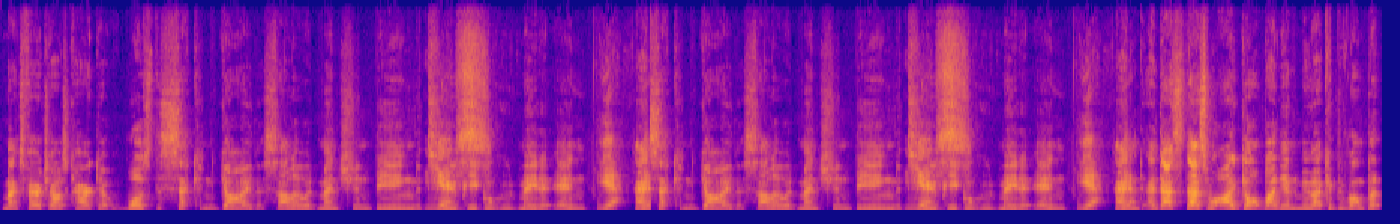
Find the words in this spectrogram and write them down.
Max Fairchild's character, was the second guy that Sallow had mentioned being the two Yes. people who'd made it in. Yeah, And second guy that Sallow had mentioned being the two Yes. people who'd made it in. Yeah, And and that's that's what I got by the end of the movie. I could be wrong, but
